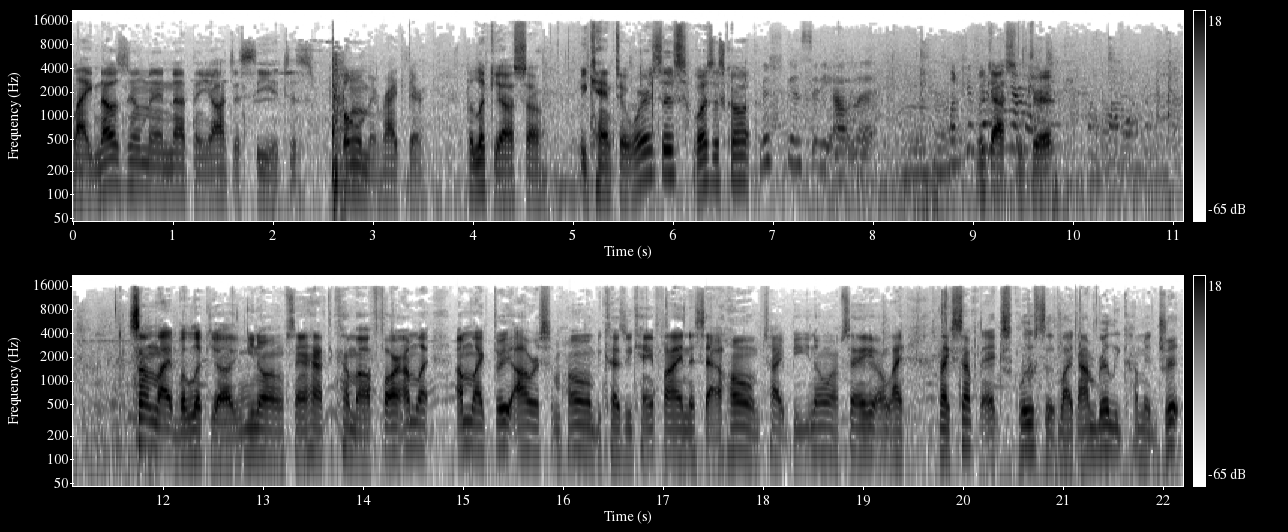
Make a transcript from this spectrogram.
Like no zoom in, nothing. Y'all just see it just booming right there. But look, y'all. So we came to where is this? What's this called? Michigan City Outlet. Mm-hmm. Mm-hmm. We got some drip. Something like, but look, y'all, you know what I'm saying? I have to come out far. I'm like, I'm like three hours from home because we can't find this at home type beat. You know what I'm saying? Or like, like something exclusive. Like I'm really coming drip.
